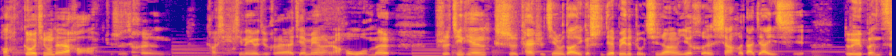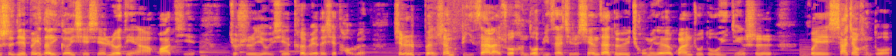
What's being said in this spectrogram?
好，各位听众，大家好啊！就是很高兴今天又就和大家见面了。然后我们是今天是开始进入到一个世界杯的周期，然后也和想和大家一起对于本次世界杯的一个一些些热点啊话题，就是有一些特别的一些讨论。其实本身比赛来说，很多比赛其实现在对于球迷的关注度已经是会下降很多。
